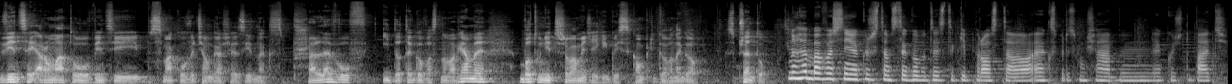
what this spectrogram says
Więcej aromatu, więcej smaku wyciąga się z jednak z przelewów i do tego Was namawiamy, bo tu nie trzeba mieć jakiegoś skomplikowanego sprzętu. No chyba właśnie ja korzystam z tego, bo to jest takie proste. O ekspres musiałabym jakoś dbać.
